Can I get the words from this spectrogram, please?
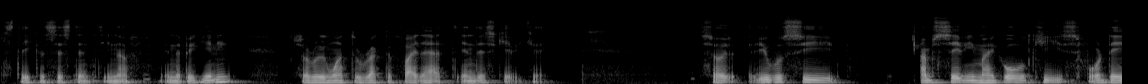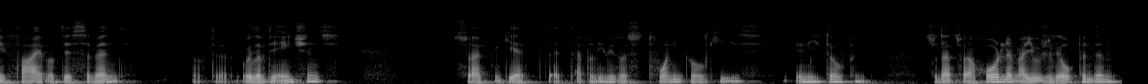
stay consistent enough in the beginning. So I really want to rectify that in this KVK. So you will see I'm saving my gold keys for day 5 of this event of the Will of the Ancients. So I could get, I believe it was 20 gold keys in to open. So that's why I hoard them. I usually open them.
